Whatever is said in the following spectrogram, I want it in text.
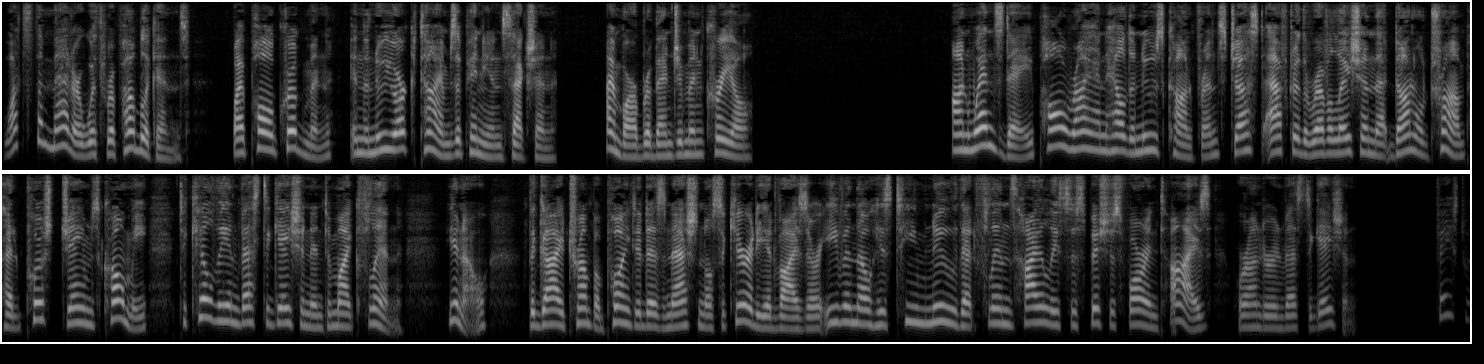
What's the Matter with Republicans? by Paul Krugman in the New York Times opinion section. I'm Barbara Benjamin Creel. On Wednesday, Paul Ryan held a news conference just after the revelation that Donald Trump had pushed James Comey to kill the investigation into Mike Flynn. You know, the guy Trump appointed as national security advisor, even though his team knew that Flynn's highly suspicious foreign ties were under investigation. Faced with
